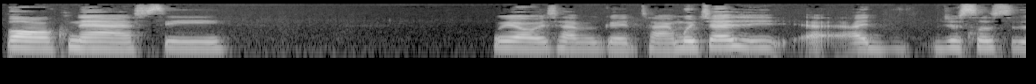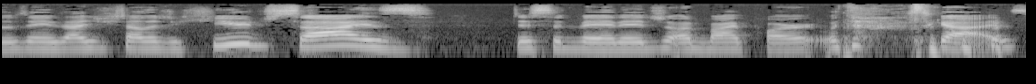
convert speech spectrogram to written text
Bulk Nasty. We always have a good time. Which I, I just listed those names. As you can tell, there's a huge size disadvantage on my part with those guys.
